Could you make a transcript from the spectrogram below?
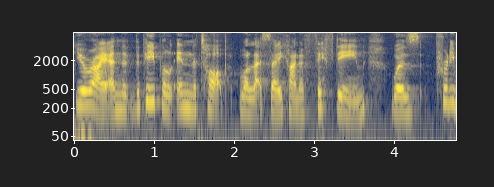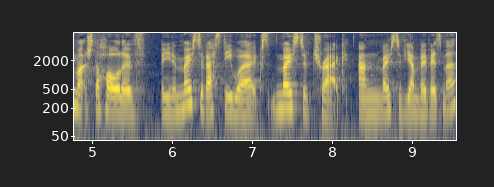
You're right, and the, the people in the top, well, let's say kind of 15, was pretty much the whole of you know most of SD Worx, most of Trek, and most of Jumbo Visma,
